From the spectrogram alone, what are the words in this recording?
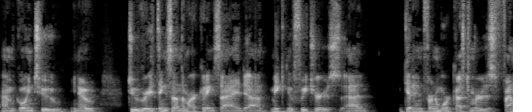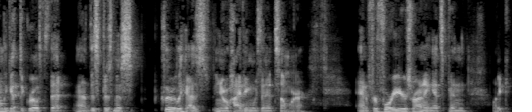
I'm going to, you know, do great things on the marketing side, uh, make new features, uh, get in front of more customers, finally get the growth that uh, this business clearly has, you know, hiding within it somewhere. And for four years running, it's been like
